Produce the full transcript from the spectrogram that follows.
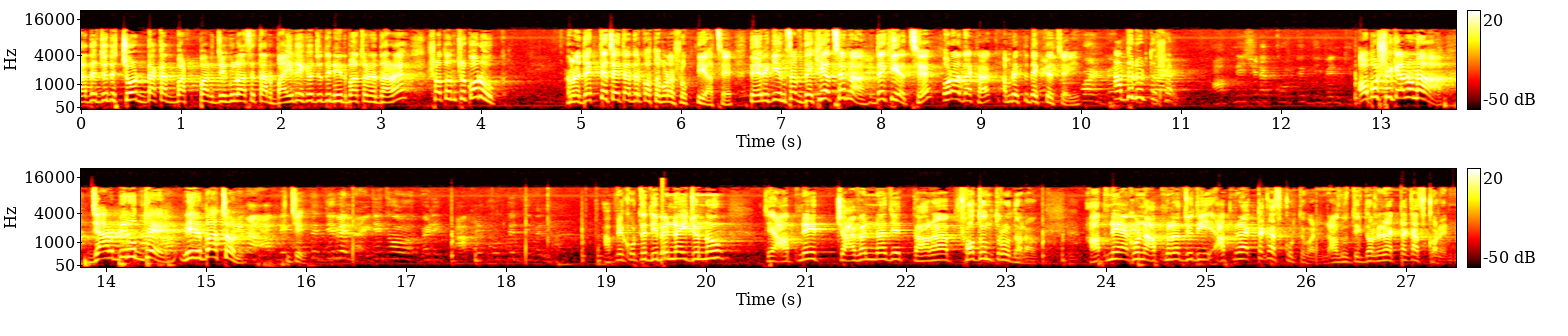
তাদের যদি চোর ডাকাত বাটপার যেগুলো আছে তার বাইরে কেউ যদি নির্বাচনে দাঁড়ায় স্বতন্ত্র করুক। আমরা দেখতে চাই তাদের কত বড় শক্তি আছে। তেহরিক ইনসাফ দেখিয়েছে না? দেখিয়েছে। ওরা দেখাক আমরা একটু দেখতে চাই। আব্দুল আপনি সেটা করতে দিবেন কি অবশ্যই কেন না? যার বিরুদ্ধে নির্বাচন। আপনি জি। করতে দিবেন না। এই জন্য যে আপনি চাইবেন না যে তারা স্বতন্ত্র দাঁড়াও আপনি এখন আপনারা যদি আপনারা একটা কাজ করতে পারেন রাজনৈতিক দলের একটা কাজ করেন।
